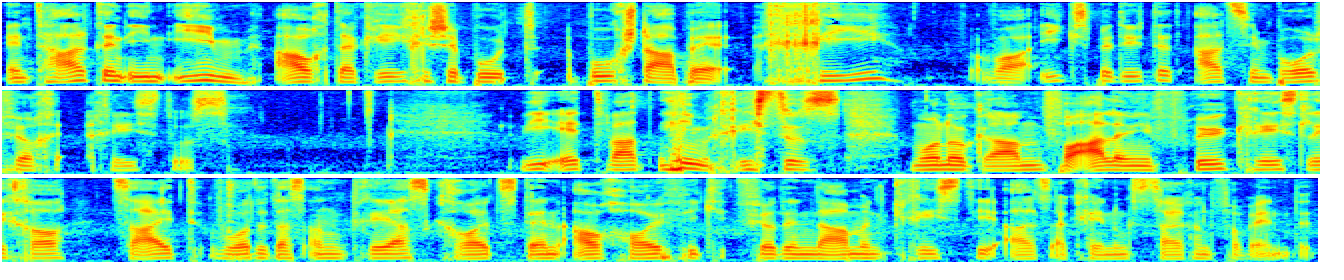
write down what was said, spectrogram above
Enthalten in ihm auch der griechische Buchstabe Chi, was X bedeutet, als Symbol für Christus. Wie etwa im Christus-Monogramm, vor allem in frühchristlicher Zeit, wurde das Andreaskreuz denn auch häufig für den Namen Christi als Erkennungszeichen verwendet.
